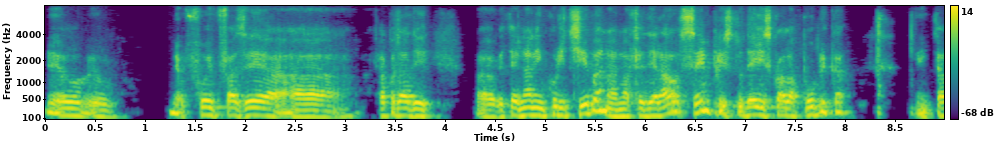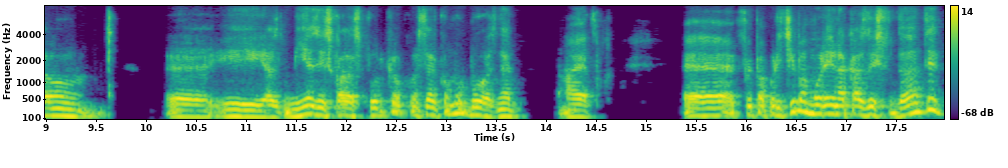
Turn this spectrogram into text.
eu, eu, eu fui fazer a, faculdade veterinária em Curitiba, na, na Federal, sempre estudei em escola pública, então é, e as minhas escolas públicas eu considero como boas, né, na época. É, fui para Curitiba, morei na casa do estudante,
